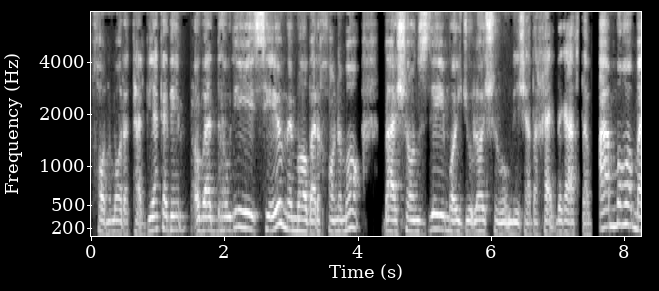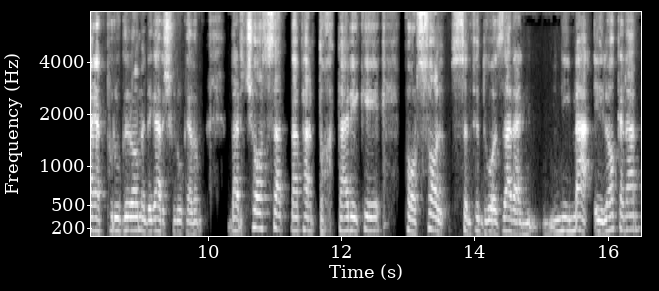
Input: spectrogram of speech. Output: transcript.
خانما را تربیه کردیم. و دوری سیوم ما بر خانما به 16 ماه جولای شروع میشه به خیر دیگه اما ما یک پروگرام دیگر شروع کردم. بر 400 نفر دختری که پارسال صنف دوازده نیمه ایلا کردن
